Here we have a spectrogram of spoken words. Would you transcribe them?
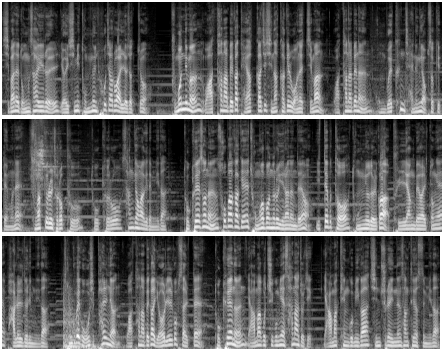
집안의 농사일을 열심히 돕는 효자로 알려졌죠. 부모님은 와타나베가 대학까지 진학하길 원했지만 와타나베는 공부에 큰 재능이 없었기 때문에 중학교를 졸업 후 도쿄로 상경하게 됩니다. 도쿄에서는 소바가게의 종업원으로 일하는데요. 이때부터 동료들과 불량배 활동에 발을 들입니다. 1958년 와타나베가 17살 때 도쿄에는 야마구치구미의 산하 조직 야마켄구미가 진출해 있는 상태였습니다.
